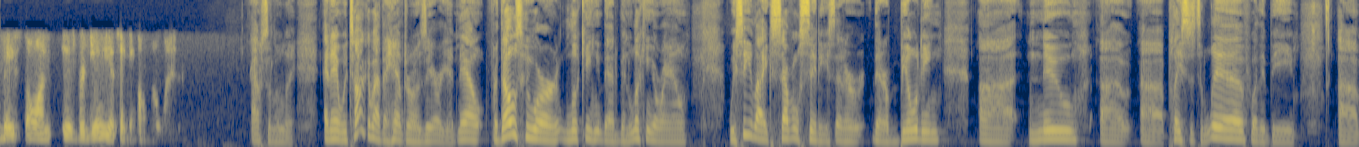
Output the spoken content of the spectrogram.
based on is Virginia taking home a win. Absolutely. And then we talk about the Hampton Roads area. Now, for those who are looking that have been looking around, we see like several cities that are that are building uh, new uh, uh, places to live, whether it be uh,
